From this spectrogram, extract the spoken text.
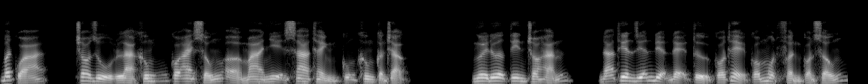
bất quá, cho dù là không có ai sống ở ma nhị sa thành cũng không cần chặt. Ngươi đưa tin cho hắn, đã thiên diễn điện đệ tử có thể có một phần còn sống,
